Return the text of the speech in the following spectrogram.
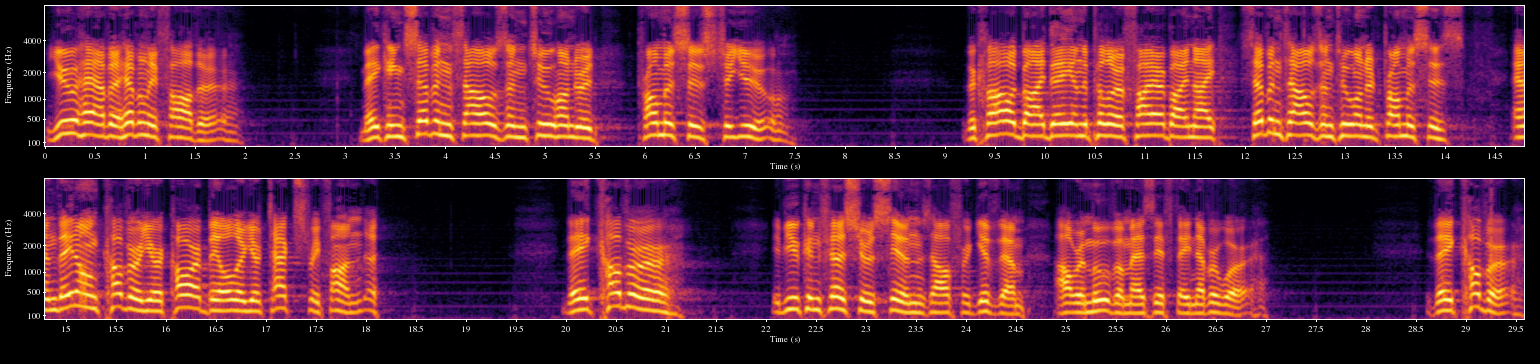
You have a Heavenly Father making 7,200 promises to you the cloud by day and the pillar of fire by night, 7,200 promises, and they don't cover your car bill or your tax refund. They cover, if you confess your sins, I'll forgive them. I'll remove them as if they never were. They cover,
